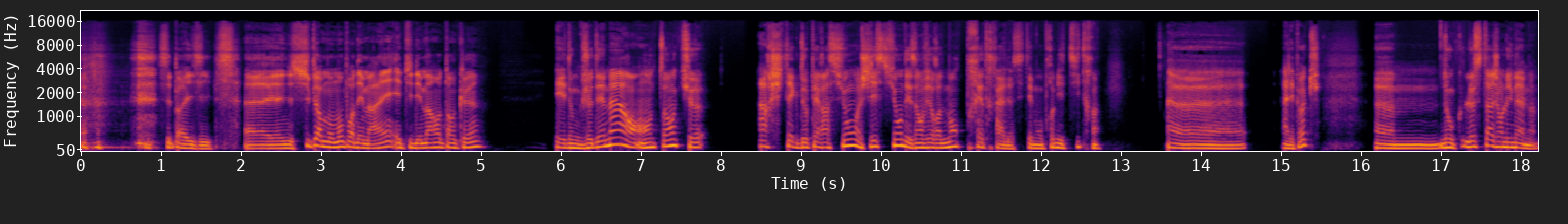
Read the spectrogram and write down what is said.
C'est par ici. Un super moment pour démarrer. Et tu démarres en tant que? Et donc je démarre en tant que architecte d'opération, gestion des environnements pré-trade. C'était mon premier titre euh, à l'époque. Euh, donc le stage en lui-même.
